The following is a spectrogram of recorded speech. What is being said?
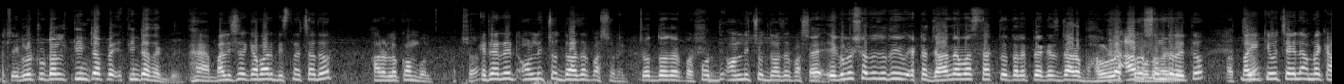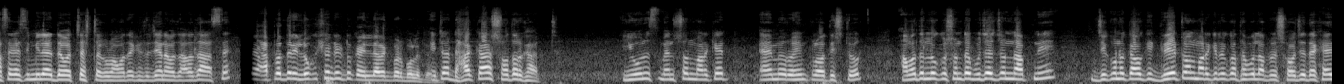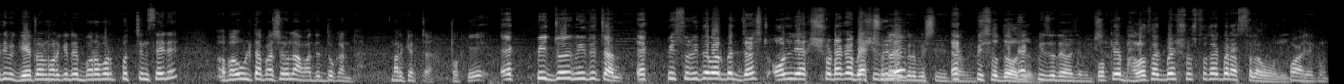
আচ্ছা এগুলো টোটাল তিনটা তিনটা থাকবে? হ্যাঁ বালিশের কাবার বিছনার চাদর আর হলো কম্বল। আচ্ছা। এটা রেট অনলি চোদ্দ হাজার পাঁচশো টাকা। চোদ্দ হাজার পাঁচশো। অনলি চোদ্দ হাজার পাঁচশো এগুলোর সাথে যদি একটা জাহানামাজ থাকতো তাহলে প্যাকেজটা আরও ভালো লাগতো আরও সুন্দর। হইতো। আচ্ছা। বাকি কেউ চাইলে আমরা কাছাকাছি মিলাই দেওয়ার চেষ্টা করব। আমাদের কাছে জানাবাজ আলাদা আছে। আপনাদের এই লোকেশনটা একটু কাইন্ডলি আরেকবার বলে দেন। এটা Dhaka Sadarghat. Yunus mansion market M A Rahim cloth store আমাদের লোকেশনটা বোঝার জন্য আপনি যে কোনো কাউকে গ্রেট ওয়াল মার্কেটের কথা বলে আপনি সহজে দেখাই দিবে। গ্রেট ওয়াল মার্কেটের বরাবর পশ্চিম সাইডে আবার উল্টা পাশে হলো আমাদের দোকানটা। মার্কেটটা। ওকে এক পিস যদি নিতে চান এক পিসও নিতে পারবেন জাস্ট অনলি একশো টাকা বেশি দিলে এক পিসও দেওয়া এক যাবে। পিসও দেওয়া যাবে ওকে ভালো থাকবেন সুস্থ থাকবেন আসসালামু আলাইকুম।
